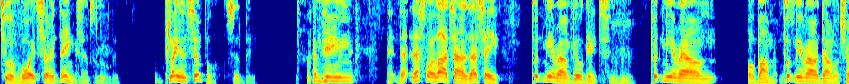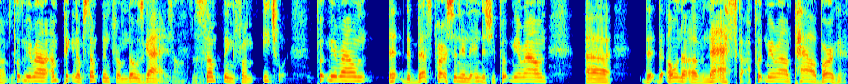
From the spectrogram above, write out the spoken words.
to avoid certain things. Absolutely. Plain and simple. Should be. I mean, that, that's why a lot of times I say, put me around Bill Gates, Mm-hmm. put me around Obama, put me around Donald Trump, put me around. I'm picking up something from those guys, time. something from each one. Put me around uh, the best person in the industry. Put me around uh, the the owner of NASCAR. Put me around Pal Burger.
